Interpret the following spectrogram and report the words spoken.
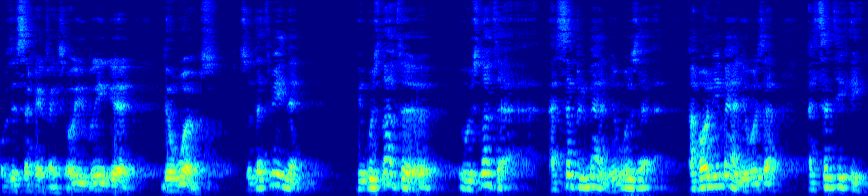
of the sacrifice? Or you bring uh, the worst? So that means he was not a, he was not a, a simple man. He was a, a holy man. He was a, a tzaddik. He,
